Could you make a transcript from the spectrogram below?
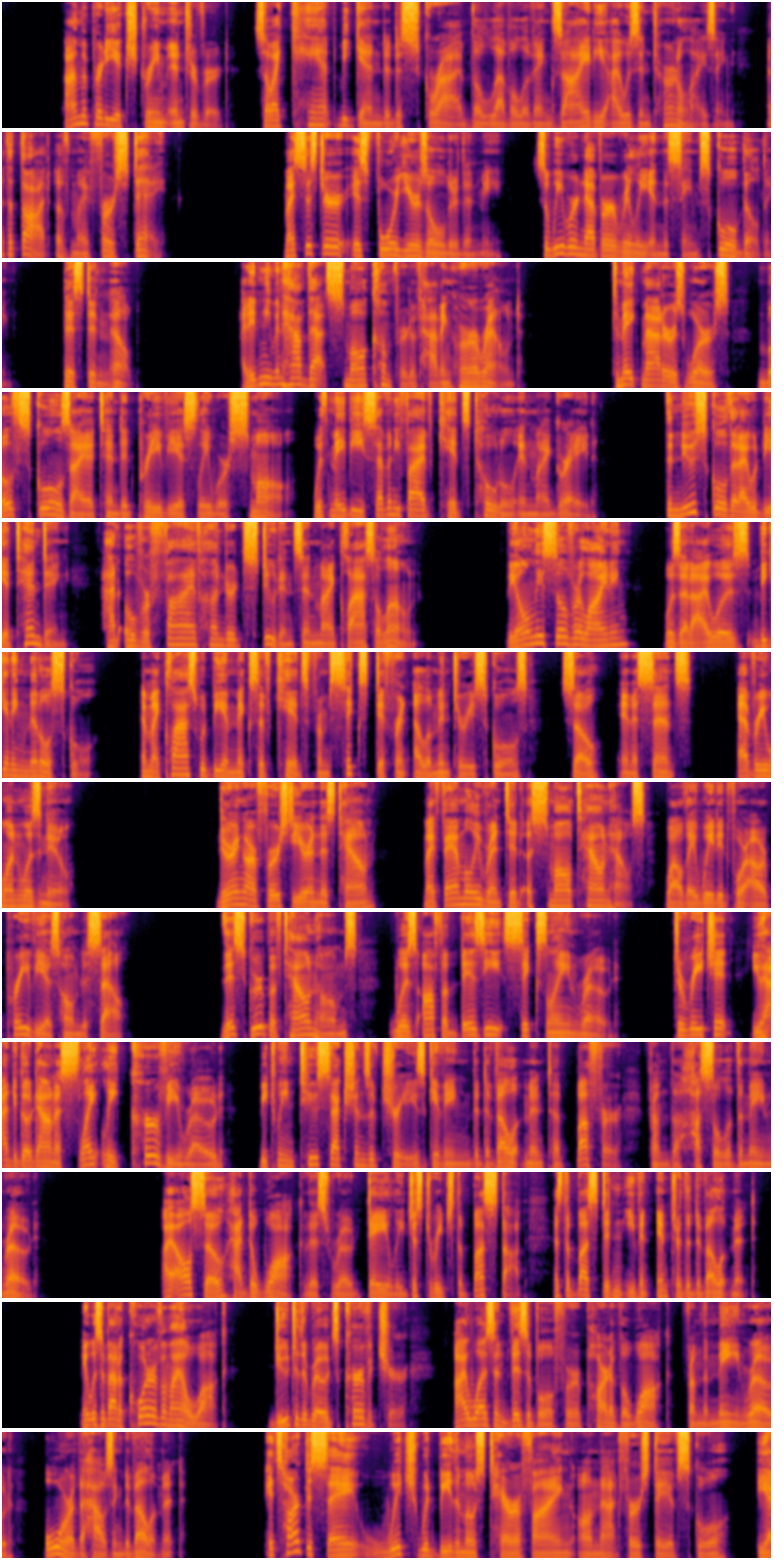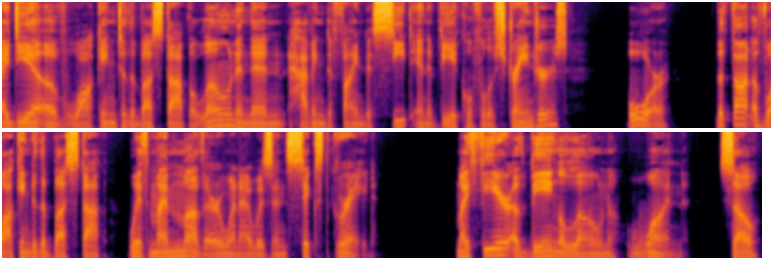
I'm a pretty extreme introvert, so I can't begin to describe the level of anxiety I was internalizing at the thought of my first day. My sister is four years older than me, so we were never really in the same school building. This didn't help. I didn't even have that small comfort of having her around. To make matters worse, both schools I attended previously were small, with maybe 75 kids total in my grade. The new school that I would be attending had over 500 students in my class alone. The only silver lining was that I was beginning middle school, and my class would be a mix of kids from six different elementary schools, so, in a sense, everyone was new. During our first year in this town, my family rented a small townhouse while they waited for our previous home to sell. This group of townhomes was off a busy six lane road. To reach it, you had to go down a slightly curvy road between two sections of trees, giving the development a buffer from the hustle of the main road. I also had to walk this road daily just to reach the bus stop, as the bus didn't even enter the development. It was about a quarter of a mile walk, Due to the road's curvature, I wasn't visible for part of the walk from the main road or the housing development. It's hard to say which would be the most terrifying on that first day of school. The idea of walking to the bus stop alone and then having to find a seat in a vehicle full of strangers, or the thought of walking to the bus stop with my mother when I was in sixth grade. My fear of being alone won, so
